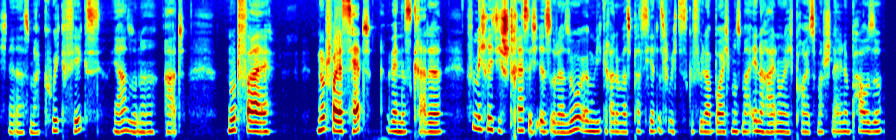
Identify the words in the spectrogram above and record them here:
ich nenne das mal Quick Fix, ja, so eine Art Notfall, Notfall-Set, wenn es gerade für mich richtig stressig ist oder so, irgendwie gerade was passiert ist, wo ich das Gefühl habe, boah, ich muss mal innehalten oder ich brauche jetzt mal schnell eine Pause,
